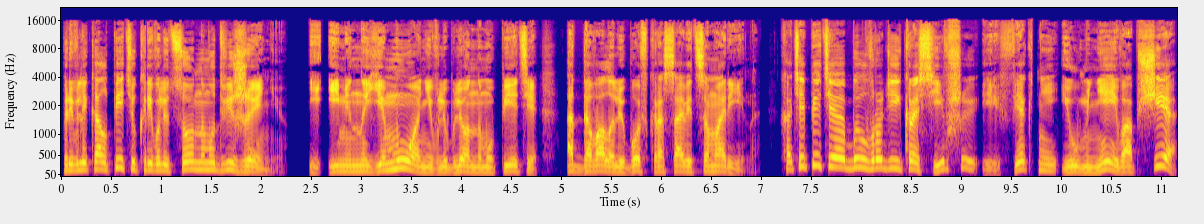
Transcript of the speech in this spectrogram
привлекал Петю к революционному движению. И именно ему, а не влюбленному Пете, отдавала любовь красавица Марина. Хотя Петя был вроде и красивше, и эффектней, и умнее вообще,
